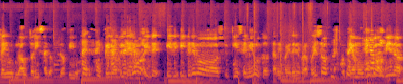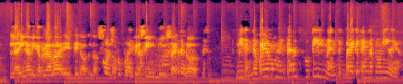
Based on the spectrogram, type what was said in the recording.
Facebook no autoriza los, los vivos. Perfecto. Pero y tenemos, y, tenemos 15 minutos también para que tengan Por eso, digamos, un poco viendo la dinámica del programa, este, no, nos, pero se impulsa esto, ¿no? Miren, les voy a comentar sutilmente para que tengan una idea.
